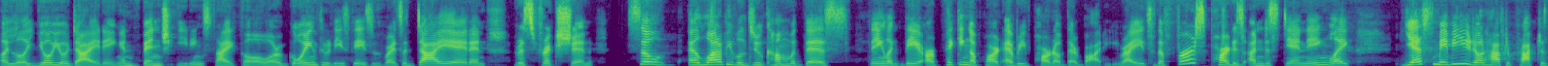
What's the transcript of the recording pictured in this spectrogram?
a little yo yo dieting and binge eating cycle or going through these phases where it's a diet and restriction. So a lot of people do come with this thing like they are picking apart every part of their body, right? So the first part is understanding like, yes, maybe you don't have to practice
